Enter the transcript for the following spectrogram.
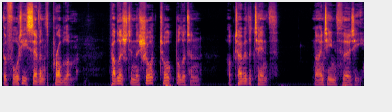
The 47th Problem, published in the Short Talk Bulletin, October the 10th, 1930.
